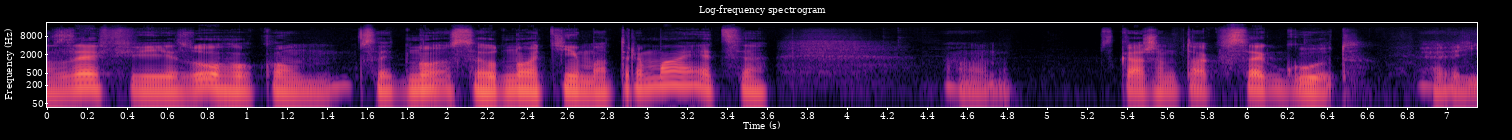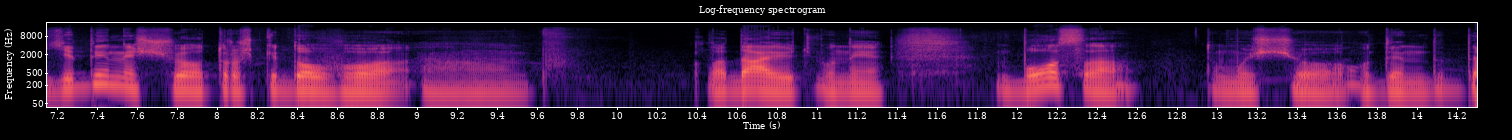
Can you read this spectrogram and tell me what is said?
е, Зефі з Огоком все одно, все одно Тіма тримається. Е, Скажімо так, все good. Е, Єдине, що трошки довго вкладають вони боса, тому що один ДД.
